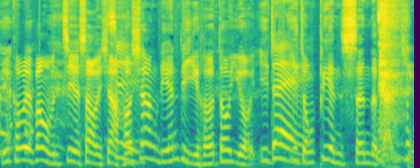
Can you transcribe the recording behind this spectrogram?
你可不可以帮我们介绍一下？好像连礼盒都有一一种变身的感觉。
